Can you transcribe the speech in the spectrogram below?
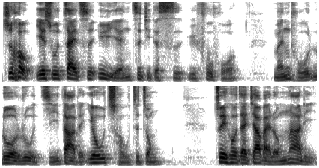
之后，耶稣再次预言自己的死与复活，门徒落入极大的忧愁之中。最后，在加百隆那里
